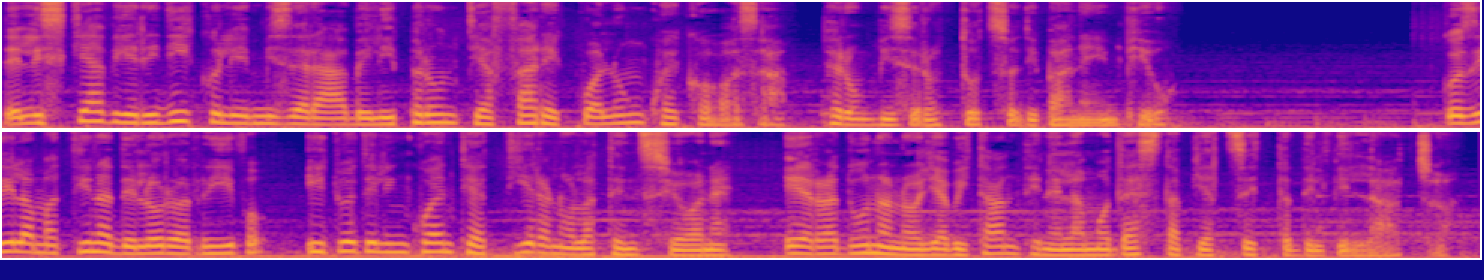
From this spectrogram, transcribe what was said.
degli schiavi ridicoli e miserabili pronti a fare qualunque cosa per un misero tozzo di pane in più. Così la mattina del loro arrivo i due delinquenti attirano l'attenzione e radunano gli abitanti nella modesta piazzetta del villaggio.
